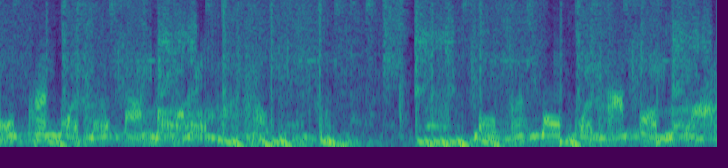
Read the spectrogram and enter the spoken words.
I'm gonna go to the hospital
